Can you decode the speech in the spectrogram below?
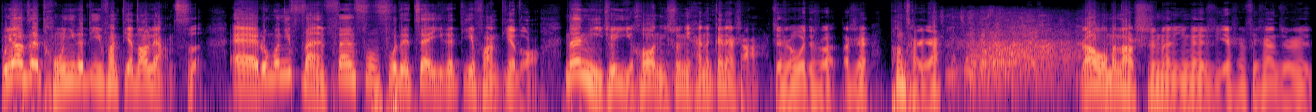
不要在同一个地方跌倒两次。哎，如果你反反复复的在一个地方跌倒，那你就以后你说你还能干点啥？这时候我就说，老师碰瓷儿啊。然后我们老师呢，应该也是非常就是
